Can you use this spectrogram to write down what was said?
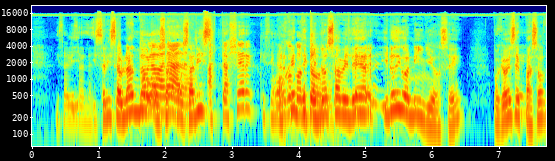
Y salís y, hablar. y salís hablando no o, sa- o salís Hasta ayer que se o largó gente con que no sabe leer, y no digo niños, ¿eh? Porque a veces Sí. pasó,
